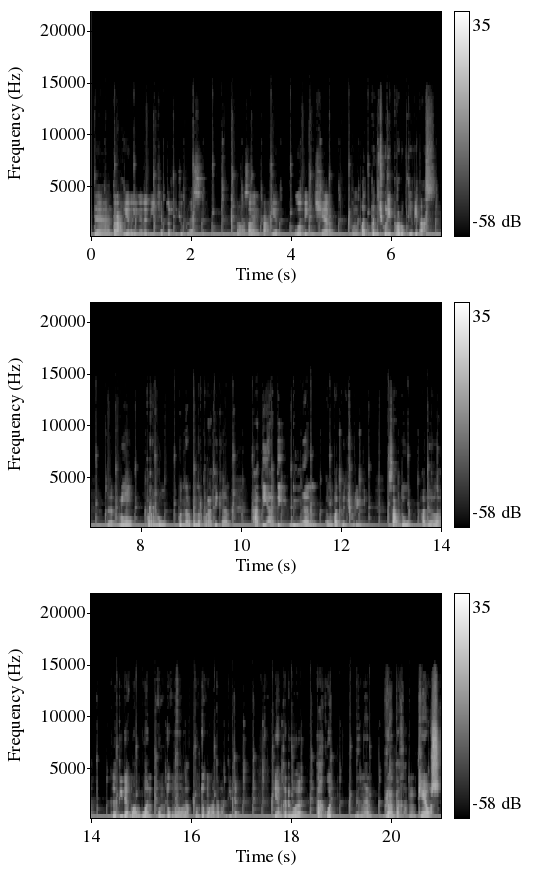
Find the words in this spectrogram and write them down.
Dan terakhir, ini ada di chapter 17. Kalau nggak salah yang terakhir, gue pengen share empat pencuri produktivitas. Dan lo perlu benar-benar perhatikan hati-hati dengan empat pencuri ini. Satu adalah ketidakmampuan untuk menolak, untuk mengatakan tidak. Yang kedua, takut dengan berantakan, chaos.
